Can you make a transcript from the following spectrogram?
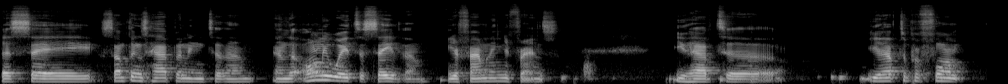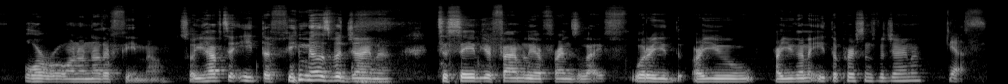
Let's say something's happening to them, and the only way to save them, your family and your friends, you have to you have to perform oral on another female. So you have to eat the female's vagina to save your family or friend's life. What are you are you are you gonna eat the person's vagina? Yes.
